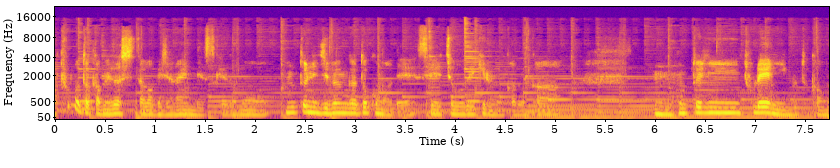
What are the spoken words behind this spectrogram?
あ、プロとか目指してたわけじゃないんですけれども、本当に自分がどこまで成長できるのかとか、うん、本当にトレーニングとかも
